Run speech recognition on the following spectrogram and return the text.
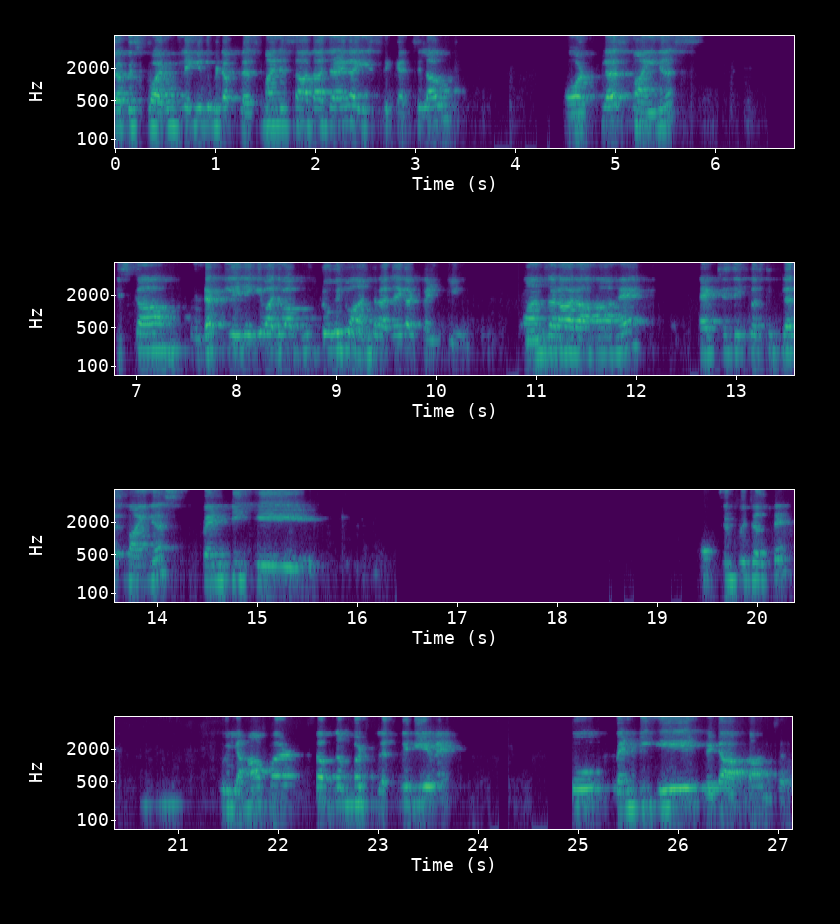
जब स्क्वायर रूट लेंगे तो बेटा प्लस माइनस सात आ जाएगा। ये इससे कैंसिल आउट और प्लस माइनस इसका प्रोडक्ट लेने के बाद जब आप रूट लोगे तो आंसर आ जाएगा ट्वेंटी आंसर आ रहा है X is equal to plus minus twenty eight option पे चलते तो यहाँ पर सब नंबर प्लस में दिए हुए तो 28 बेटा आपका आंसर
